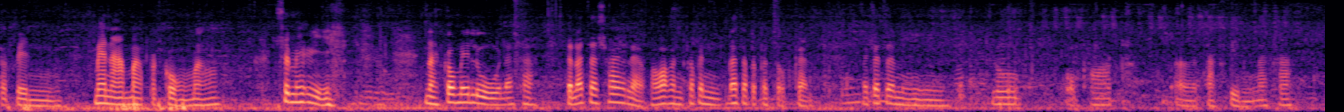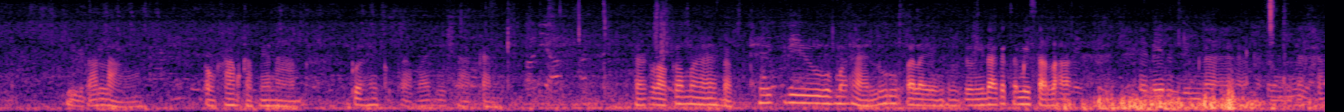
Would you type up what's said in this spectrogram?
จะเป็นแม่น้ำบางประกงมั้ง ใช่ไหมหมีนะก็ไม่รู้นะคะ แต่น่าจะใช่แหละเพราะว่ามันก็เป็นน่าจะเป็นประจบกัน แล้วก็จะมีรูปองค์พ่อเอ่อตักสินนะคะ อยู่ด้านหลังตรงข้ามกับแม่น้ำเพื่อให้กราบไหว้บูชากันแล้วเราก็มาแบบเทควิวมาถ่ายรูปอะไรอย่างนี้ตรงนี้ได้ก็จะมีศาลาให้เล่นริมน้ำแบบนี้นะคะ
